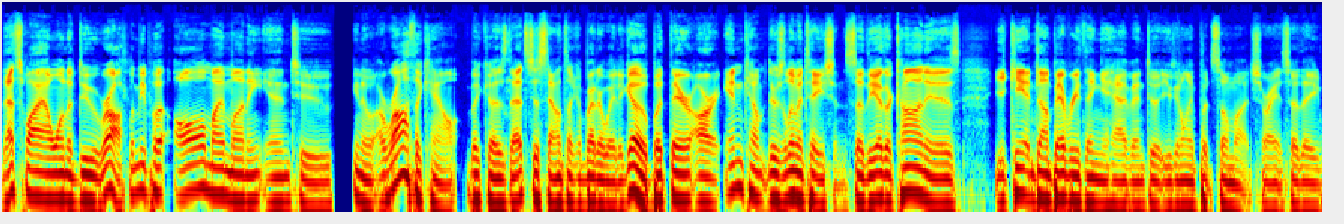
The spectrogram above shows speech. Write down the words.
That's why I want to do Roth. Let me put all my money into you know a Roth account because that just sounds like a better way to go. But there are income, there's limitations. So the other con is you can't dump everything you have into it. You can only put so much, right? So they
